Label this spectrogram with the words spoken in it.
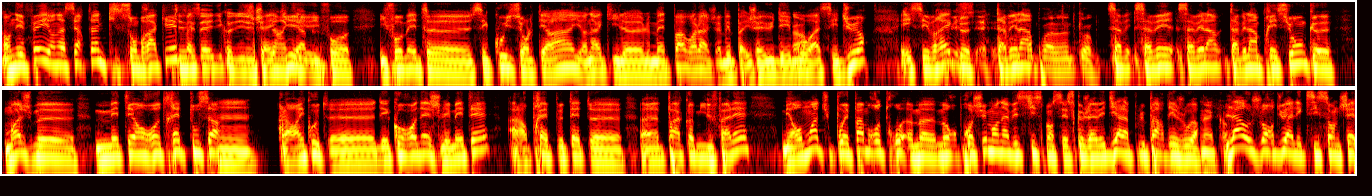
en effet, il y en a certains qui se sont braqués. Qu'est-ce que parce t'avais dit quand un dit, câble il faut, il faut mettre euh, ses couilles sur le terrain. Il y en a qui le, le mettent pas. Voilà, j'avais pas, j'ai eu des Ah. mots assez durs. Et c'est vrai Oui, que t'avais l'impression que moi je me mettais en retrait de tout ça. Hmm. Alors écoute, euh, des coronets, je les mettais. Alors après, peut-être euh, euh, pas comme il fallait, mais au moins tu pouvais pas me, retro- me, me reprocher mon investissement. C'est ce que j'avais dit à la plupart des joueurs. Là aujourd'hui, Alexis Sanchez,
